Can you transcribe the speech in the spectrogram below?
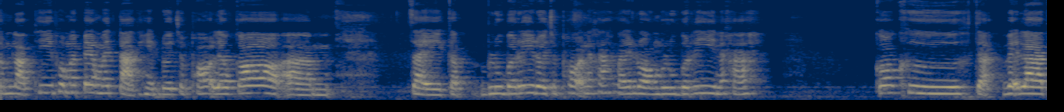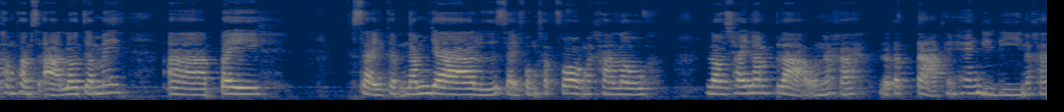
สำหรับที่พวกแม่แป้งไว้ตากเห็ดโดยเฉพาะแล้วก็อ่าใส่กับบลูเบอรี่โดยเฉพาะนะคะ ไว้รองบลูเบอรี่นะคะ ก็คือจะเวลาทำความสะอาดเราจะไม่ ไปใส่กับน้ำยาหรือใส่ฟองซักฟอกนะคะ เราเราใช้น้ำเปล่านะคะ แล้วก็ตากให้แห้งดีๆนะคะ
